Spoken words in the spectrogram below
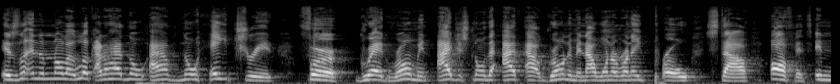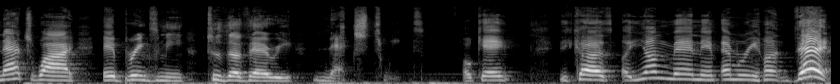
is letting them know, like, look, I don't have no, I have no hatred for Greg Roman. I just know that I've outgrown him and I want to run a pro style offense. And that's why it brings me to the very next tweet. Okay? Because a young man named Emory Hunt then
